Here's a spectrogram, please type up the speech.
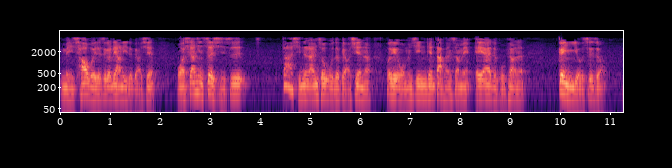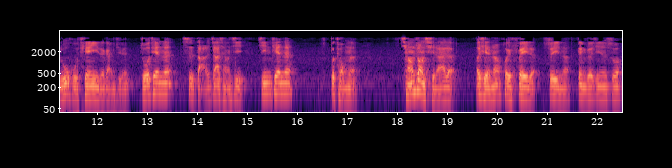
美超维的这个亮丽的表现。我相信这几只大型的蓝筹股的表现呢，会给我们今天大盘上面 AI 的股票呢更有这种如虎添翼的感觉。昨天呢是打了加强剂，今天呢。不同了，强壮起来了，而且呢会飞的，所以呢，邓哥今天说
